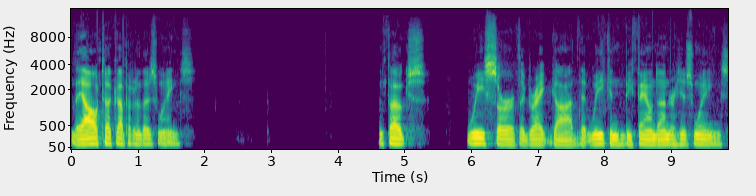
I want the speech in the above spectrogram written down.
They all tuck up under those wings. And folks, we serve the great God that we can be found under his wings.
